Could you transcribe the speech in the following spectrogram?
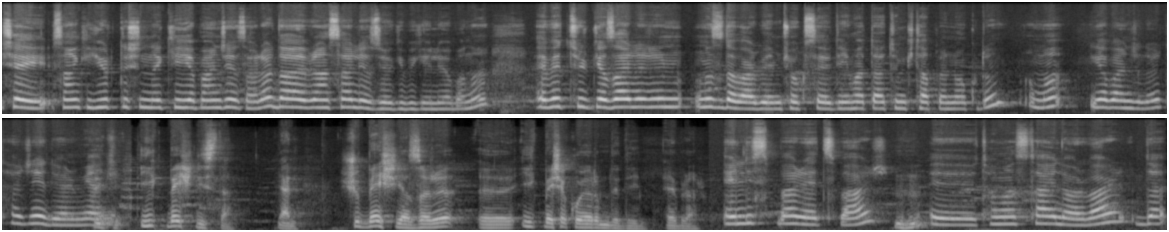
şey sanki yurt dışındaki yabancı yazarlar daha evrensel yazıyor gibi geliyor bana. Evet Türk yazarlarımız da var benim çok sevdiğim hatta tüm kitaplarını okudum ama yabancıları tercih ediyorum yani. Peki ilk 5 listen. Yani şu 5 yazarı e, ilk 5'e koyarım dediğin Ebrar. Alice Barrett var, e, Thomas Taylor var, Da-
